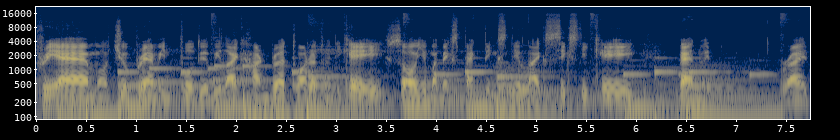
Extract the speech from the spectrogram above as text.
preamp or tube preamp input will be like 100 220k so you might be expecting still like 60k bandwidth right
